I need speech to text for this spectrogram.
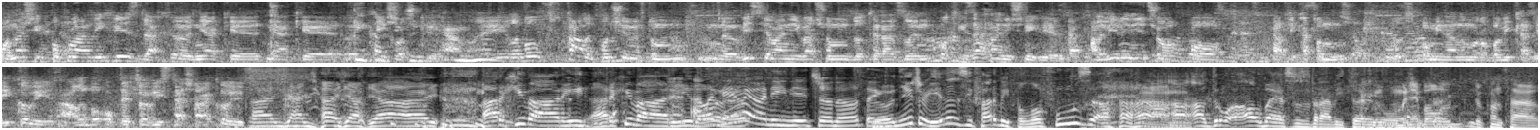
o našich populárnych hviezdach e, nejaké, nejaké e, pikošky. Áno, hej, lebo stále počujeme v tom e, vysielaní vašom doteraz len o tých zahraničných hviezdach. Ale vieme niečo o napríklad tom spomínanom Robovi Kazíkovi alebo o Petrovi Stašákovi. Aj, aj, aj, aj, aj. Archivári, archivári. Ale dobre. vieme o nich niečo, no. Tak... No niečo, jeden si farbí plnofúz a, a, a, dru, a obaja sú zdraví, to je Mne bol dokonca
